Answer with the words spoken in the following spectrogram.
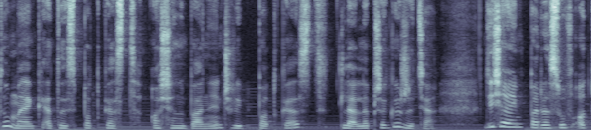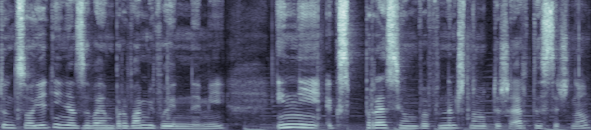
tu Meg, a to jest podcast Osiądbanie, czyli podcast dla lepszego życia. Dzisiaj parę słów o tym, co jedni nazywają barwami wojennymi, inni ekspresją wewnętrzną lub też artystyczną,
